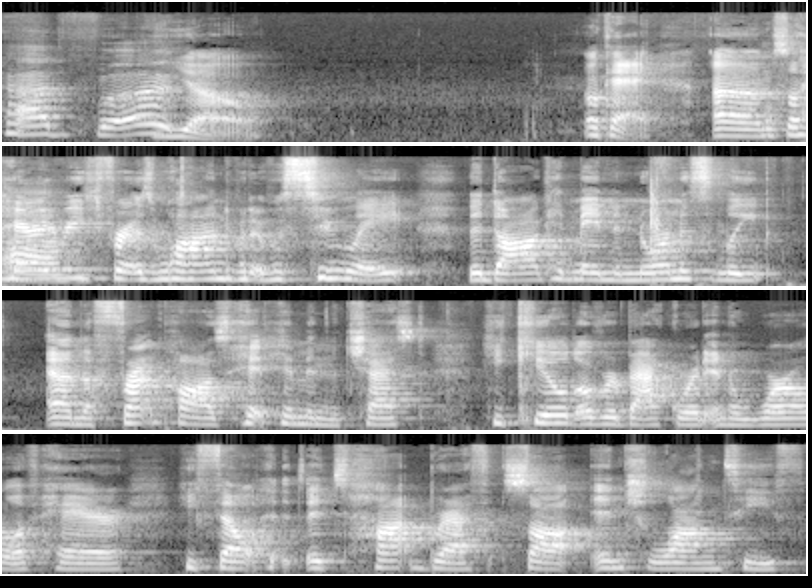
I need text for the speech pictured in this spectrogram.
had fun. Yo. Okay, um, so Harry Um, reached for his wand, but it was too late. The dog had made an enormous leap, and the front paws hit him in the chest. He keeled over backward in a whirl of hair. He felt its hot breath, saw inch long teeth,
